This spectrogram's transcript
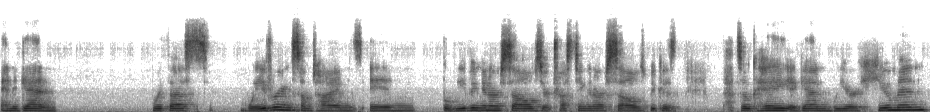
And again, with us wavering sometimes in believing in ourselves or trusting in ourselves, because that's okay. Again, we are human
